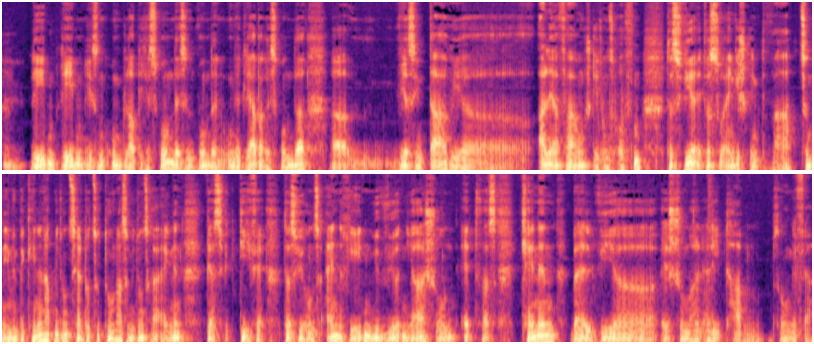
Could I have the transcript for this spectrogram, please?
Hm. Leben, Leben ist ein unglaubliches Wunder, ist ein Wunder, ein unerklärbares Wunder. Äh, wir sind da, wir, alle Erfahrung steht uns offen, dass wir etwas so eingeschränkt wahrzunehmen beginnen, hat mit uns selber zu tun, also mit unserer eigenen Perspektive, dass wir uns einreden, wir würden ja schon etwas kennen, weil wir es schon mal erlebt haben, so ungefähr.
